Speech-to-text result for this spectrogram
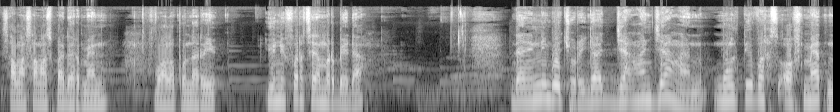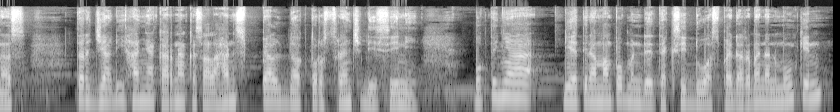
sama-sama Spider-Man walaupun dari universe yang berbeda. Dan ini gue curiga jangan-jangan multiverse of madness terjadi hanya karena kesalahan spell Doctor Strange di sini. Buktinya dia tidak mampu mendeteksi dua Spider-Man dan mungkin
